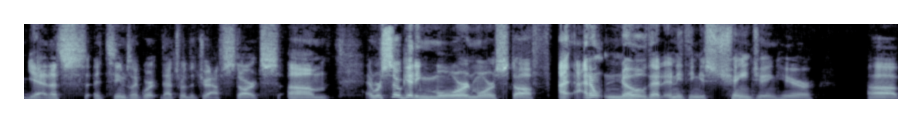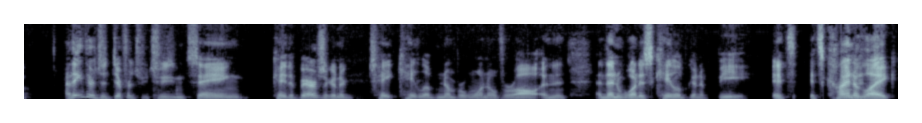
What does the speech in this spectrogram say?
Yeah, that's. It seems like we're that's where the draft starts, um, and we're still getting more and more stuff. I, I don't know that anything is changing here. Uh, I think there's a difference between saying okay, the Bears are going to take Caleb number one overall, and then and then what is Caleb going to be? It's it's kind mm-hmm. of like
